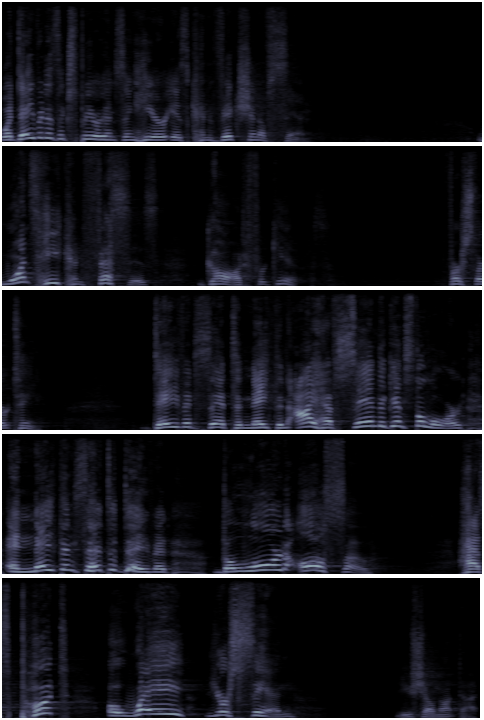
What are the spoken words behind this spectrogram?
what David is experiencing here is conviction of sin. Once he confesses, God forgives. Verse 13. David said to Nathan, I have sinned against the Lord. And Nathan said to David, The Lord also has put away your sin. You shall not die.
